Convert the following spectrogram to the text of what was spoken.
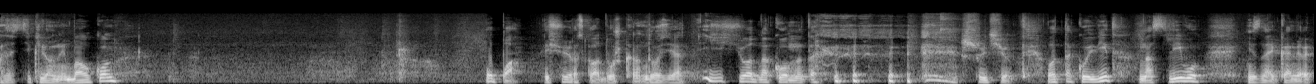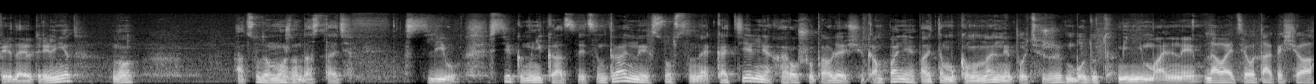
застекленный балкон. Опа, еще и раскладушка, друзья. Еще одна комната. Шучу. Вот такой вид на сливу. Не знаю, камера передает или нет, но отсюда можно достать сливу. Все коммуникации центральные, собственная котельня, хорошая управляющая компания, поэтому коммунальные платежи будут минимальные. Давайте вот так еще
